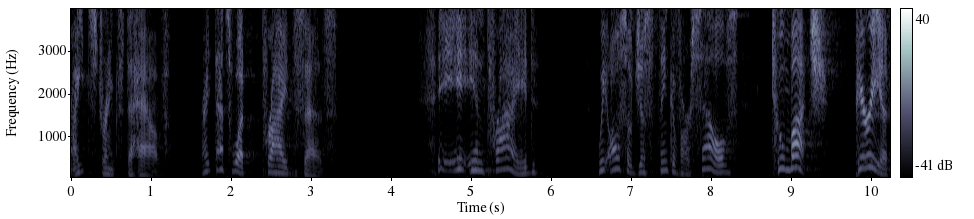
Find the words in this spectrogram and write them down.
right strengths to have, right? That's what pride says. In pride, we also just think of ourselves too much, period.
